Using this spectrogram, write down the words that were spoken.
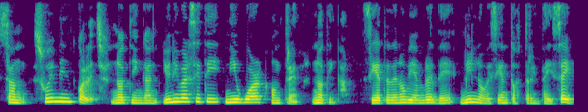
St. Swimming College, Nottingham University, Newark-on-Trent, Nottingham. 7 de noviembre de 1936.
